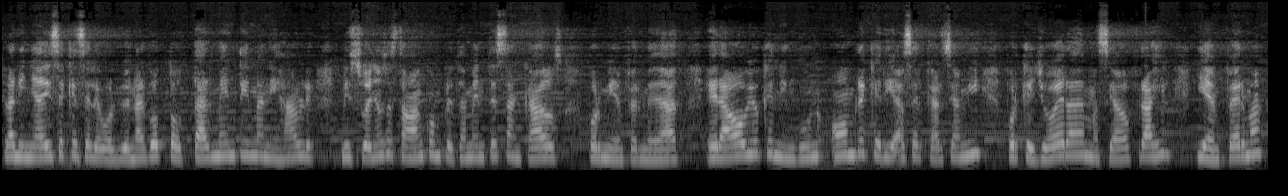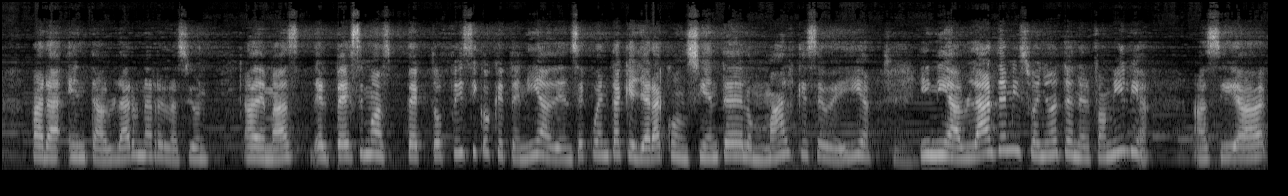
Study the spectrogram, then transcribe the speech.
La niña dice que se le volvió en algo totalmente inmanejable. Mis sueños estaban completamente estancados por mi enfermedad. Era obvio que ningún hombre quería acercarse a mí porque yo era demasiado frágil y enferma para entablar una relación. Además, el pésimo aspecto físico que tenía, dense cuenta que ya era consciente de lo mal que se veía. Y ni hablar de mi sueño de tener familia. Hacía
